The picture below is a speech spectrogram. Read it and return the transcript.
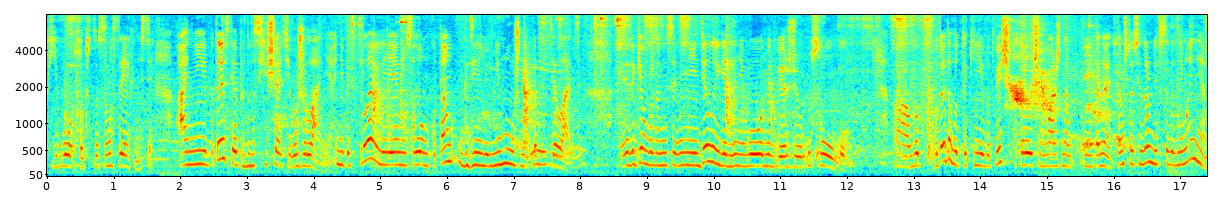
к его, собственно, самостоятельности, а не пытаюсь ли я предвосхищать его желания, не подстилаю ли я ему соломку там, где ее не нужно подстилать. И таким образом не, не делаю я для него медвежью услугу. А, вот, вот это вот такие вот вещи, которые очень важно понимать. Потому что синдром дефицита внимания,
